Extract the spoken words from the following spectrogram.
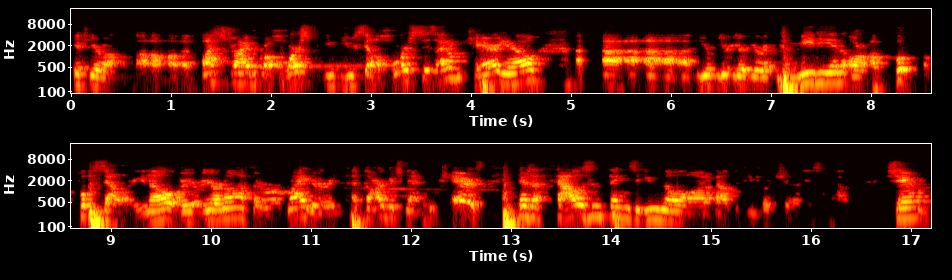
if you're a, a, a bus driver, a horse, you, you sell horses. I don't care. You know, uh, uh, uh, uh you're, you're you're a comedian or a book bookseller. You know, or you're, you're an author or a writer, a garbage man. Who cares? There's a thousand things that you know a lot about that people are curious about. Share,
